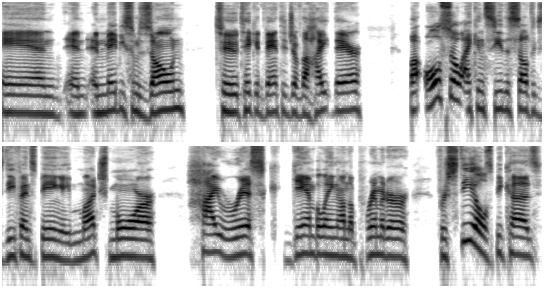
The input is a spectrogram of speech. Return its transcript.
and and and maybe some zone to take advantage of the height there. But also I can see the Celtics defense being a much more high risk gambling on the perimeter for steals because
